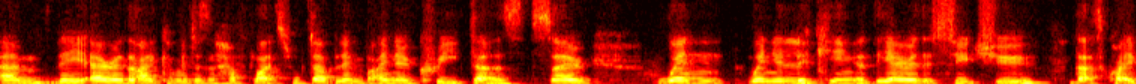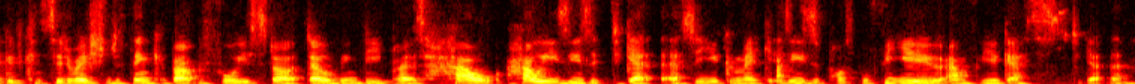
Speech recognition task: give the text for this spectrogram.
Um, the area that I cover doesn't have flights from Dublin, but I know Crete does. So when when you're looking at the area that suits you, that's quite a good consideration to think about before you start delving deeper. Is how how easy is it to get there, so you can make it as easy as possible for you and for your guests to get there.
